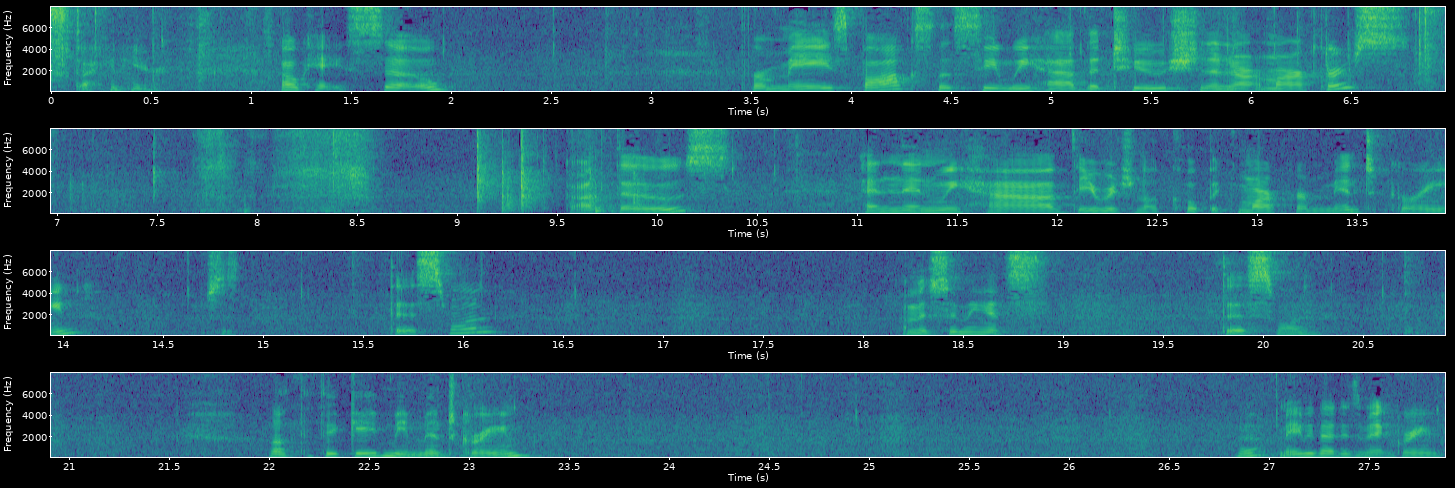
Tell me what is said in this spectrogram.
stuck in here. Okay, so for May's box, let's see, we have the two Shannon Art markers. Got those. And then we have the original Copic marker mint green, which is this one. I'm assuming it's this one. I don't think they gave me mint green. No, maybe that is mint green.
